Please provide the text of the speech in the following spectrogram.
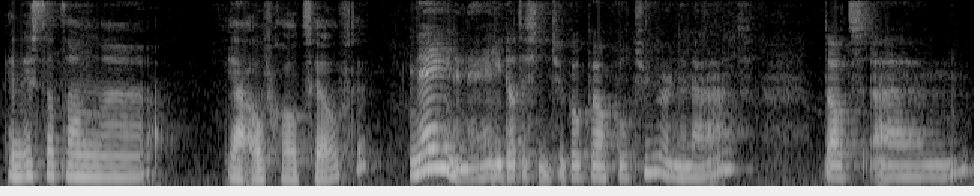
En is dat dan uh, ja, overal hetzelfde? Nee, nee, nee, dat is natuurlijk ook wel cultuur inderdaad. Dat, um,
